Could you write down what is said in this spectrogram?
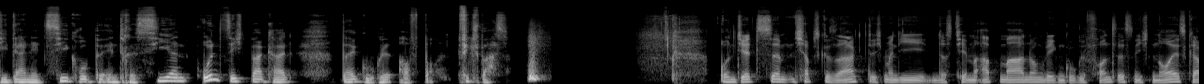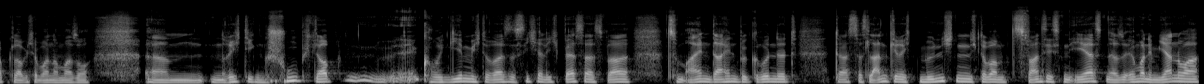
die deine Zielgruppe interessieren und Sichtbarkeit bei Google aufbauen. Viel Spaß! Und jetzt, ähm, ich habe es gesagt, ich meine, die, das Thema Abmahnung wegen Google Fonts ist nicht neu. Es gab, glaube ich, aber nochmal so ähm, einen richtigen Schub. Ich glaube, äh, korrigiere mich, du weißt es sicherlich besser. Es war zum einen dahin begründet, dass das Landgericht München, ich glaube am 20.01., also irgendwann im Januar,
